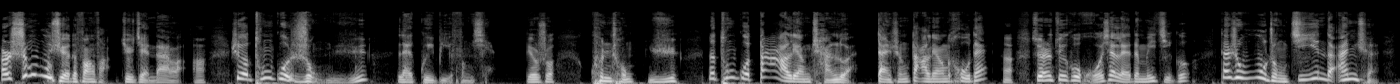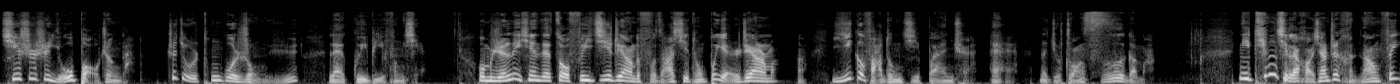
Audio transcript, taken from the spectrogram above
而生物学的方法就简单了啊，是要通过冗余来规避风险。比如说昆虫、鱼，那通过大量产卵诞生大量的后代啊，虽然最后活下来的没几个。但是物种基因的安全其实是有保证的，这就是通过冗余来规避风险。我们人类现在造飞机这样的复杂系统不也是这样吗？啊，一个发动机不安全，哎，那就装四个嘛。你听起来好像这很浪费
